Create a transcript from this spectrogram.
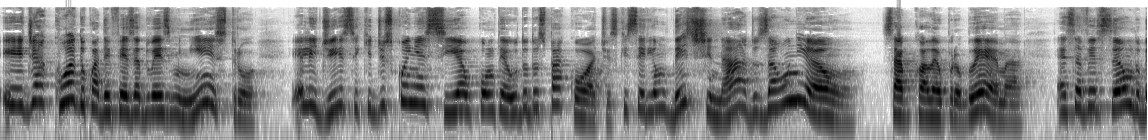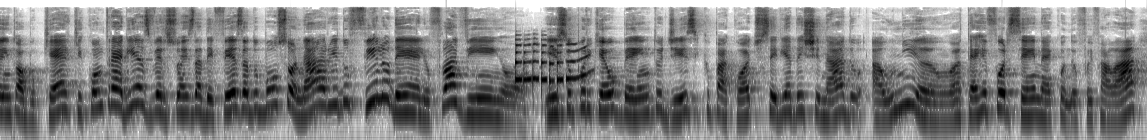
E, de acordo com a defesa do ex-ministro, ele disse que desconhecia o conteúdo dos pacotes que seriam destinados à União. Sabe qual é o problema? Essa versão do Bento Albuquerque contraria as versões da defesa do Bolsonaro e do filho dele, o Flavinho. Isso porque o Bento disse que o pacote seria destinado à União. Eu até reforcei, né, quando eu fui falar,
